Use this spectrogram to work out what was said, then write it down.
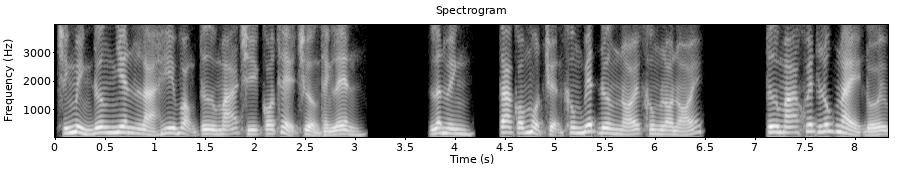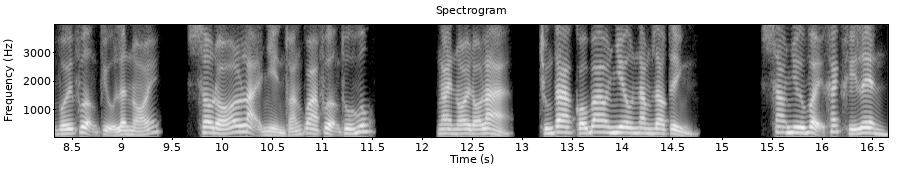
chính mình đương nhiên là hy vọng tư mã trí có thể trưởng thành lên. Lân huynh, ta có một chuyện không biết đương nói không lo nói. Tư mã khuyết lúc này đối với Phượng Cửu Lân nói, sau đó lại nhìn thoáng qua Phượng Thu Húc. Ngài nói đó là, chúng ta có bao nhiêu năm giao tình. Sao như vậy khách khí lên?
